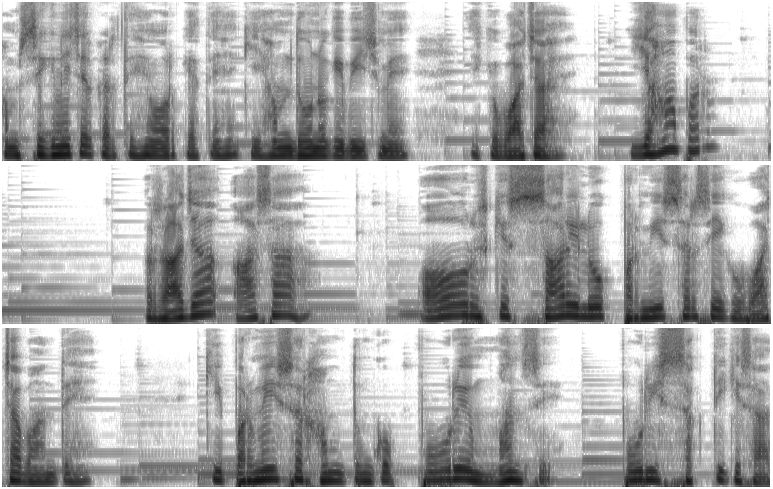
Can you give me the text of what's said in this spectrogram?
हम सिग्नेचर करते हैं और कहते हैं कि हम दोनों के बीच में एक वाचा है। यहाँ पर राजा आशा और उसके सारे लोग परमेश्वर से एक वाचा बांधते हैं कि परमेश्वर हम तुमको पूरे मन से, पूरी शक्ति के साथ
